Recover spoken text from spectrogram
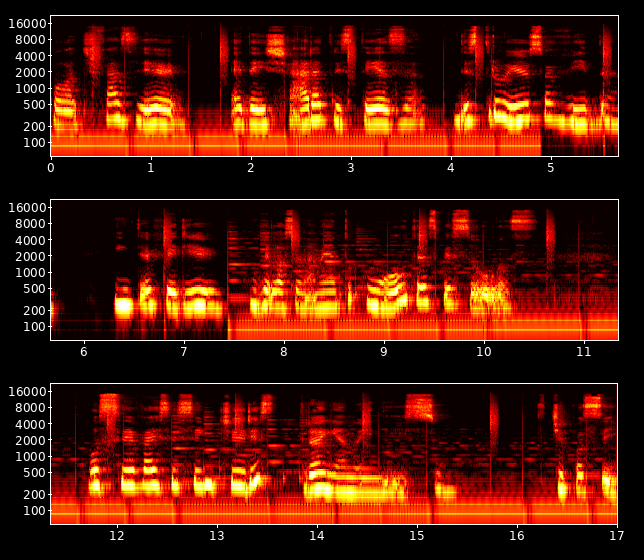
pode fazer é deixar a tristeza destruir sua vida e interferir no relacionamento com outras pessoas você vai se sentir estranha no início. Tipo assim,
